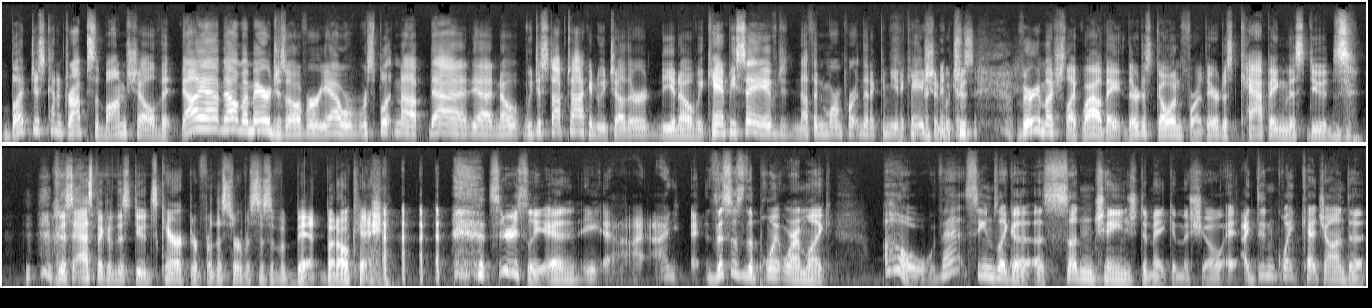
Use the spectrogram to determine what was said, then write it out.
Bud just kind of drops the bombshell that, oh yeah, no, my marriage is over. Yeah, we're, we're splitting up. Yeah, yeah, no, we just stopped talking to each other. You know, we can't be saved. Nothing more important than a communication, which was very much like, wow, they they're just going for it. They're just capping this dude's this aspect of this dude's character for the services of a bit. But okay. Seriously, and I, I, this is the point where I'm like, oh, that seems like a, a sudden change to make in the show. I, I didn't quite catch on to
